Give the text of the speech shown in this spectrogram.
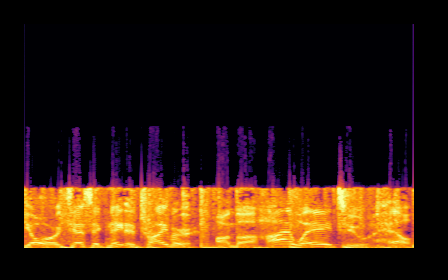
Your designated driver on the highway to health.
